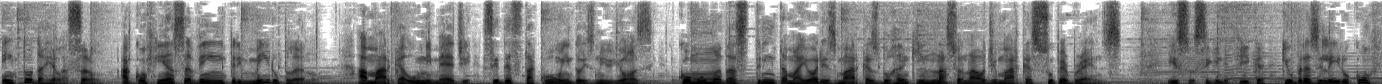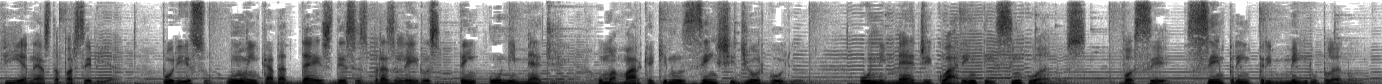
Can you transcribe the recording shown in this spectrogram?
Em toda relação, a confiança vem em primeiro plano. A marca Unimed se destacou em 2011 como uma das 30 maiores marcas do ranking nacional de marcas superbrands. Isso significa que o brasileiro confia nesta parceria. Por isso, um em cada dez desses brasileiros tem Unimed, uma marca que nos enche de orgulho. Unimed 45 anos. Você sempre em primeiro plano.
